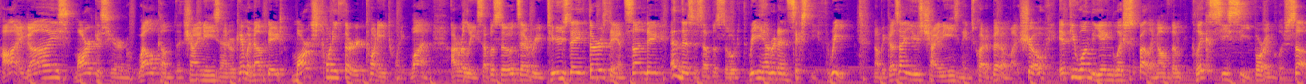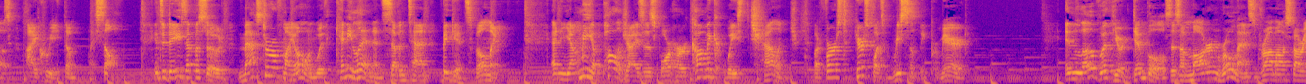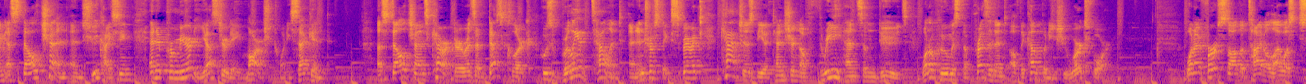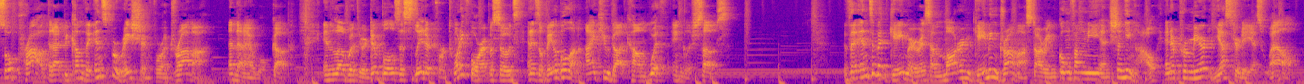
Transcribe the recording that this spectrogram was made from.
Hi guys, Marcus here and welcome to Chinese Entertainment Update March 23rd, 2021. I release episodes every Tuesday, Thursday, and Sunday, and this is episode 363. Now because I use Chinese names quite a bit on my show, if you want the English spelling of them, click CC for English subs. I create them myself. In today's episode, Master of My Own with Kenny Lin and Seven Tan begins filming and Yang Mi apologizes for her comic waist challenge. But first, here's what's recently premiered. In Love with Your Dimples is a modern romance drama starring Estelle Chen and Xu Kaixin, and it premiered yesterday, March 22nd. Estelle Chen's character is a desk clerk whose brilliant talent and interesting spirit catches the attention of three handsome dudes, one of whom is the president of the company she works for. When I first saw the title, I was so proud that I'd become the inspiration for a drama. And then I woke up. In Love with Your Dimples is slated for 24 episodes and is available on iq.com with English subs. The Intimate Gamer is a modern gaming drama starring Gong Fangni and Shen Yinghao, and it premiered yesterday as well.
